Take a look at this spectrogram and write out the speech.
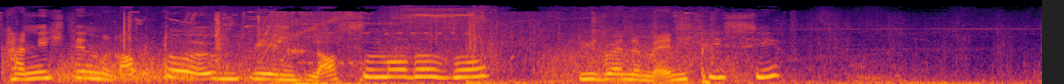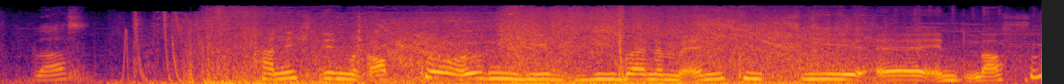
Kann ich den Raptor irgendwie entlassen oder so? Wie bei einem NPC? Was? Kann ich den Raptor irgendwie wie bei einem NPC äh, entlassen?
